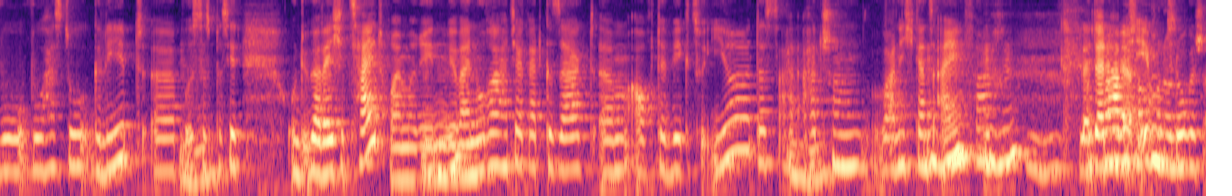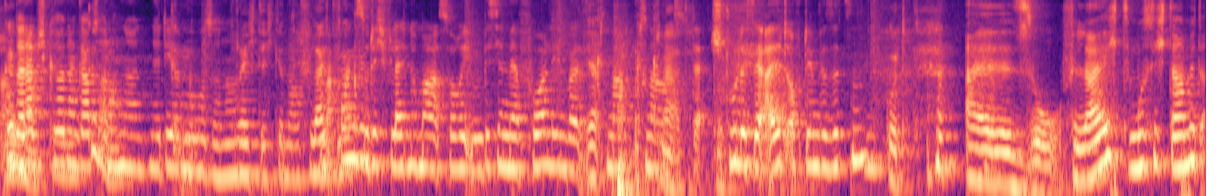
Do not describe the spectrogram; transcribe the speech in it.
wo, wo hast du gelebt? Äh, wo ist das passiert? Und über welche Zeiträume reden wir? Weil Nora hat ja gerade gesagt, ähm, auch der Weg zu ihr, das hat, hat schon, war nicht ganz einfach. Vielleicht Und dann habe ich eben chronologisch an. Und dann habe ich gehört, dann gab es Genau. auch noch eine, eine Diagnose. Ne? Richtig, genau. Vielleicht Ma- fangen Magst du dich vielleicht nochmal, sorry, ein bisschen mehr vorlehnen, weil es Ja, knarrt, knarrt. Der Stuhl ist sehr alt, auf dem wir sitzen. Gut. Also, vielleicht muss ich damit,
